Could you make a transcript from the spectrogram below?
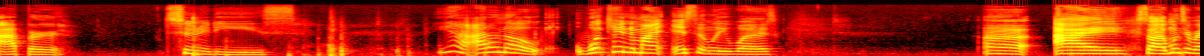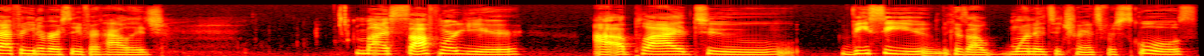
opportunities. Yeah, I don't know. What came to mind instantly was uh I so I went to Radford University for college. My sophomore year, I applied to VCU because I wanted to transfer schools.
